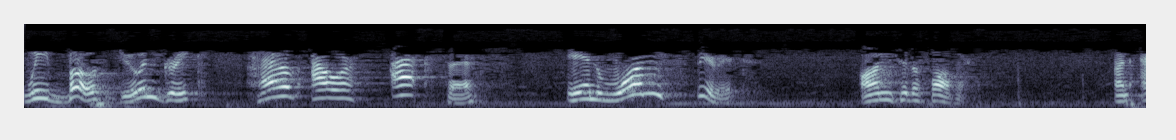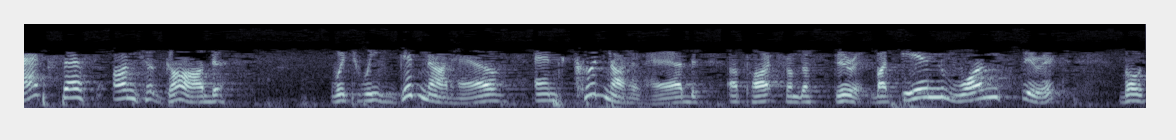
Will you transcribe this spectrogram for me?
we both, Jew and Greek, have our access in one Spirit unto the Father. An access unto God which we did not have and could not have had apart from the Spirit. But in one Spirit, both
